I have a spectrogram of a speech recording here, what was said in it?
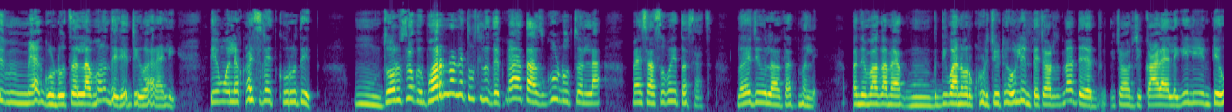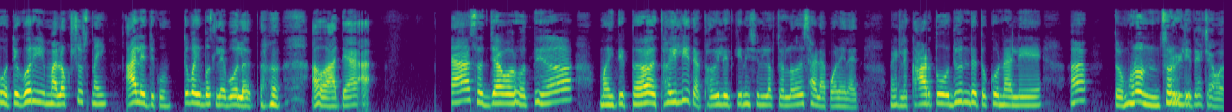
म्या गुंड उचलला म्हणून ते जीवार आली ते मला काहीच करू देत जोर सगळं भर नाही उचलू देत ना आताच गुड उचलला. माझ्या सासूबाई तसाच लय जीव लावतात मला. आणि मग म्या दिवाणवर खुर्ची ठेवली त्याच्यावर ना ते- त्याच्यावरची काळायला गेली ते होते घरी. मला लक्षच नाही. आले तिकडून. तू बाई बसले बोलत. अहो आता त्या सज्जावर होती माहिती थ थैली त्या थैलीत किनी शिल्लक शिल्लकच्या लय साड्या पडायला आहेत. म्हटलं काढतो देऊन देतो कोणाले. हा? तर म्हणून चढली त्याच्यावर.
